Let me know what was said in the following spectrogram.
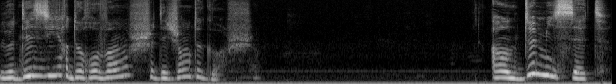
le désir de revanche des gens de gauche. En 2007,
